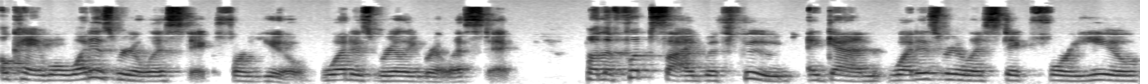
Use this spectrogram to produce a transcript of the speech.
Okay, well, what is realistic for you? What is really realistic? On the flip side, with food, again, what is realistic for you?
